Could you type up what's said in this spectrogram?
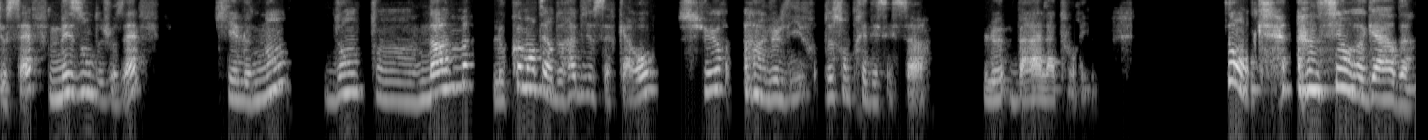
Yosef, Maison de Joseph, qui est le nom dont on nomme le commentaire de Rabbi Yosef Karo sur le livre de son prédécesseur, le Baal HaTurim. Donc, si on regarde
